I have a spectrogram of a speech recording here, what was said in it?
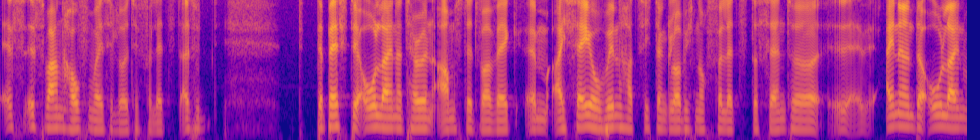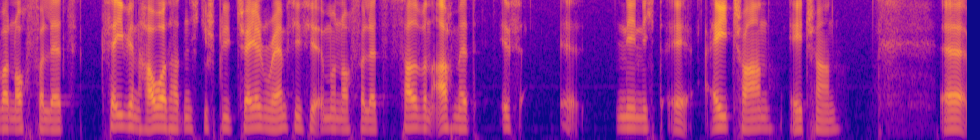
es, es waren haufenweise Leute verletzt. Also der beste O-Liner, Terran Armstead, war weg. Ähm, Isaiah Wynn hat sich dann, glaube ich, noch verletzt, der Center. Äh, einer in der O-Line war noch verletzt. Xavier Howard hat nicht gespielt. Jalen Ramsey ist hier immer noch verletzt. Salvan Ahmed ist, äh, nee, nicht, äh, A-Chan, A-Chan, äh,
